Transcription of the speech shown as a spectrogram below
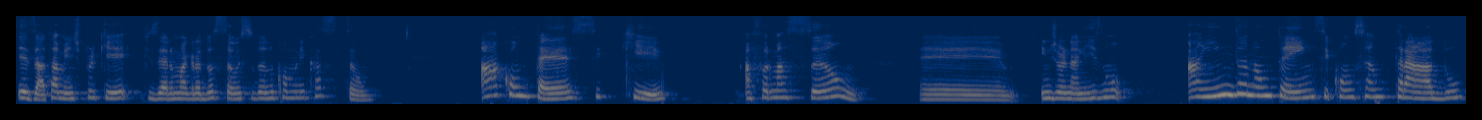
Exatamente porque fizeram uma graduação estudando comunicação. Acontece que a formação é, em jornalismo ainda não tem se concentrado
